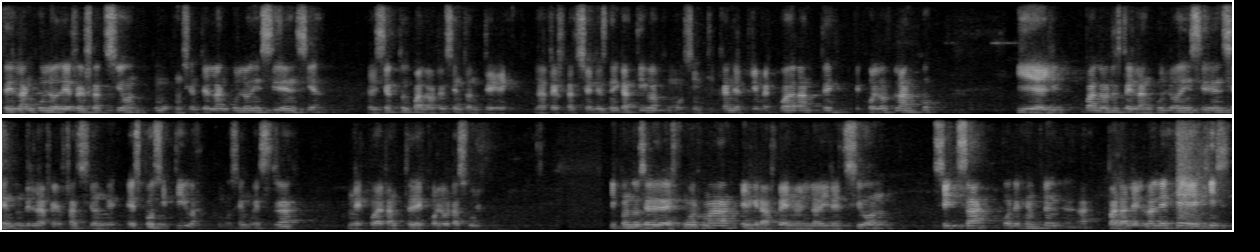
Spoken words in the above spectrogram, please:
del ángulo de refracción como función del ángulo de incidencia. Hay ciertos valores en donde la refracción es negativa, como se indica en el primer cuadrante de color blanco, y hay valores del ángulo de incidencia en donde la refracción es positiva, como se muestra en el cuadrante de color azul. Y cuando se deforma el grafeno en la dirección zigzag, por ejemplo, paralelo al eje X,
